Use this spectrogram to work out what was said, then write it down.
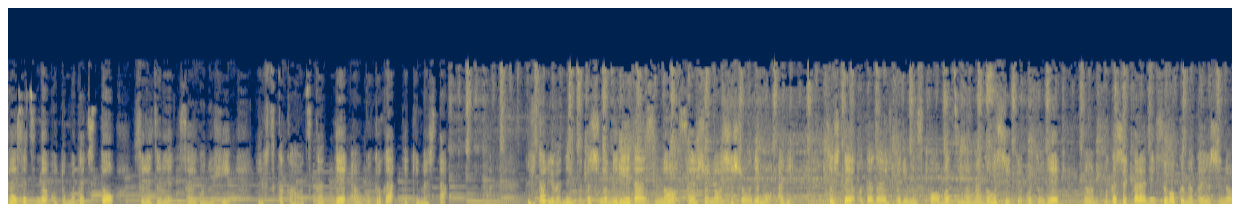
大切なお友達と、それぞれ最後の日、えー、2日間を使って会うことができました。で、一人はね、私のベリーダンスの最初の師匠でもあり、そしてお互い一人息子を持つママ同士ということで、まあ、昔からね、すごく仲良しの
